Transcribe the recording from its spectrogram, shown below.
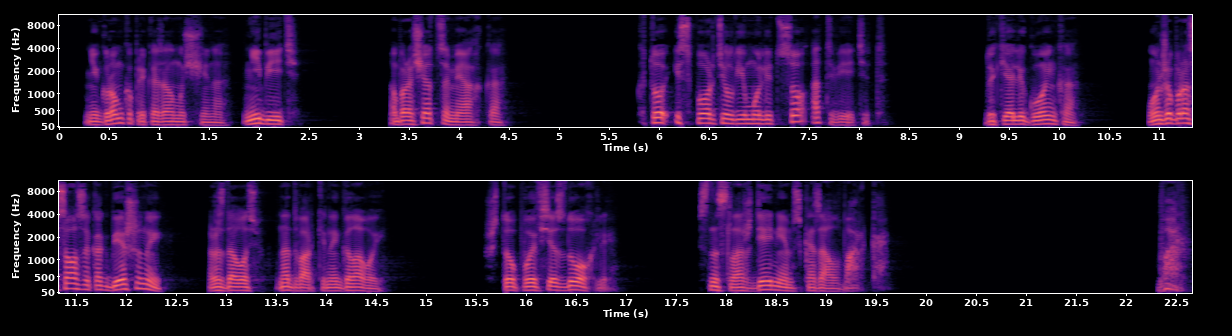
— негромко приказал мужчина. «Не бить. Обращаться мягко. Кто испортил ему лицо, ответит». «Так я легонько. Он же бросался, как бешеный, раздалось над Варкиной головой. «Чтоб вы все сдохли!» С наслаждением сказал Варка. «Вар,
